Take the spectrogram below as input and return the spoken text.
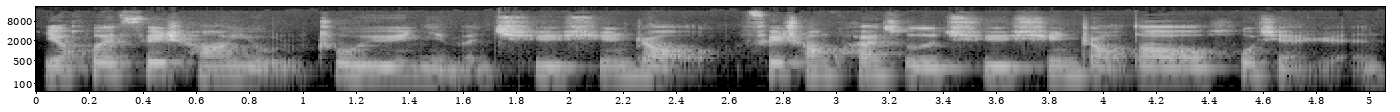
也会非常有助于你们去寻找非常快速的去寻找到候选人。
